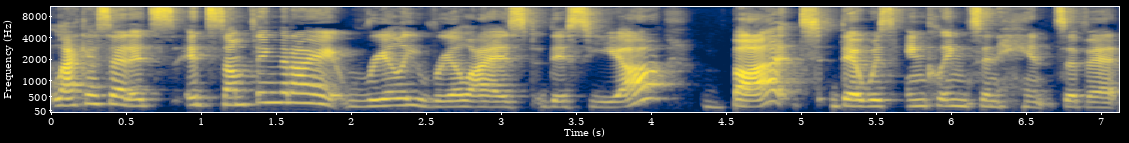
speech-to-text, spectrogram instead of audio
like i said it's it's something that i really realized this year but there was inklings and hints of it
